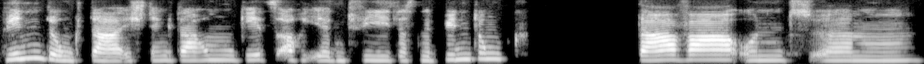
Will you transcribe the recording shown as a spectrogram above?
Bindung da. Ich denke, darum geht es auch irgendwie, dass eine Bindung da war und ähm,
